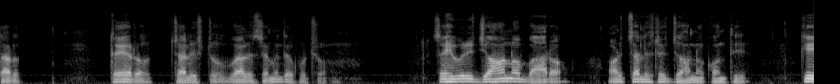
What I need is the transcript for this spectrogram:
ତାର ତେର ଚାଳିଶ ଟୁ ବୟାଳିଶ ଆମେ ଦେଖୁଛୁ। ସେହିପରି ଜହନ ବାର ଅଡ଼ଚାଳିଶରେ ଜହନ କହନ୍ତି କି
